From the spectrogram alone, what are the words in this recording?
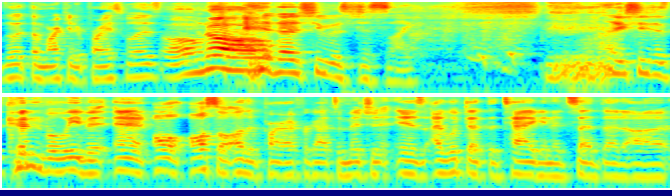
what the marketed price was. Oh no. And then she was just like, like she just couldn't believe it. And all, also, other part I forgot to mention is I looked at the tag and it said that uh,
